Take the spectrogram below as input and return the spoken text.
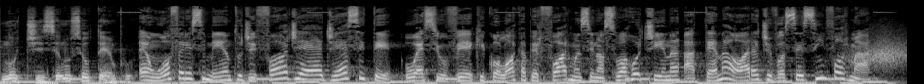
Notícia no seu tempo. É um oferecimento de Ford Edge ST, o SUV que coloca performance na sua rotina até na hora de você se informar.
